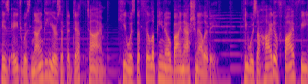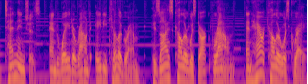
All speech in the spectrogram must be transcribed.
His age was 90 years at the death time. He was the Filipino by nationality. He was a height of 5 feet 10 inches and weighed around 80 kilogram. His eyes color was dark brown and hair color was gray.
